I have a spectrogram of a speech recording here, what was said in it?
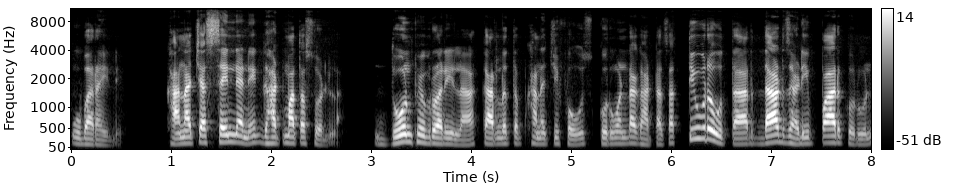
उभा राहिले. खानाच्या सैन्याने घाटमाता सोडला. दोन फेब्रुवारीला कार्लतप खानाची फौज कुरवंडा घाटाचा तीव्र उतार दाट झाडी पार करून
